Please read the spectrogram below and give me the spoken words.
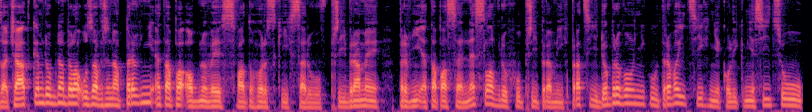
Začátkem dubna byla uzavřena první etapa obnovy svatohorských sadů v Příbrami. První etapa se nesla v duchu přípravných prací dobrovolníků trvajících několik měsíců.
